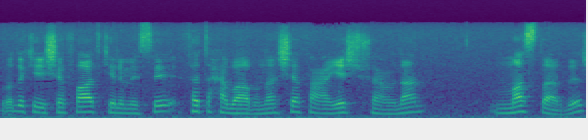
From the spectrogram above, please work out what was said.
Buradaki şefaat kelimesi fetha babından şefa'a yeşfe'udan mastardır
